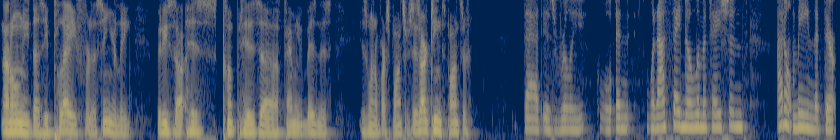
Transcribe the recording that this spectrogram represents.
Not only does he play for the senior league, but he's uh, his comp- his uh, family business is one of our sponsors. Is our team sponsor. That is really cool. And when I say no limitations, I don't mean that there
